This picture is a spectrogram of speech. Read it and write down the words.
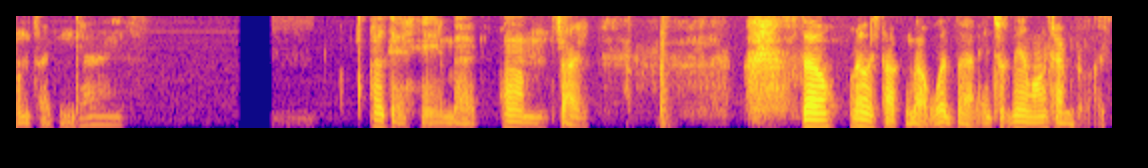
One second, guys. Okay, hey, I'm back. Um, sorry. So, what I was talking about was that it took me a long time to realize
